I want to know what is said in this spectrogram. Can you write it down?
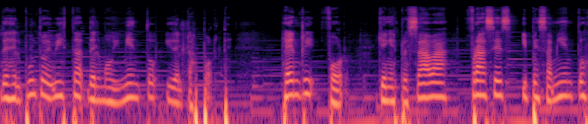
desde el punto de vista del movimiento y del transporte. Henry Ford, quien expresaba frases y pensamientos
